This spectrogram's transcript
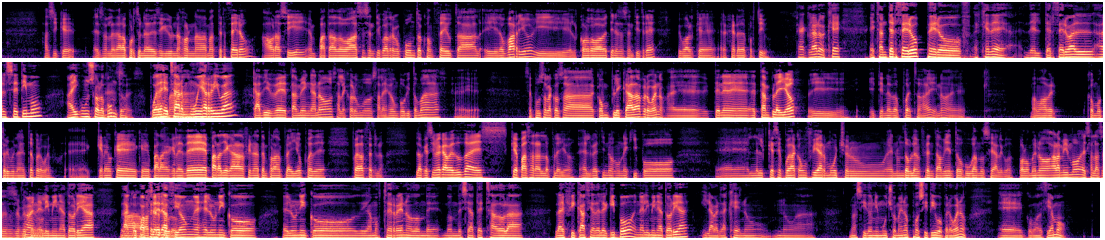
así que eso le da la oportunidad de seguir una jornada más tercero. Ahora sí, empatado a 64 puntos con Ceuta y los barrios. Y el Córdoba B tiene 63, igual que el Jerez Deportivo. Claro, es que están terceros, pero es que de- del tercero al, al séptimo hay un solo punto. es. Puedes Además- estar muy arriba, Cádiz B también ganó, se alejó se alejó un poquito más. eh, se puso la cosa complicada, pero bueno, eh, tiene, está en playoff y, y tiene dos puestos ahí, ¿no? Eh, vamos a ver cómo termina esto, pero bueno, eh, creo que, que para que le dé para llegar al final de temporada en playoff puede, puede hacerlo. Lo que sí me cabe duda es qué pasará en los playoffs. El Betis no es un equipo eh, en el que se pueda confiar mucho en un, en un doble enfrentamiento jugándose algo. Por lo menos ahora mismo esa es la sensación que No, en tengo. eliminatoria la Va- Copa Federación es el único el único digamos terreno donde donde se ha testado la, la eficacia del equipo en eliminatoria y la verdad es que no no ha, no ha sido ni mucho menos positivo pero bueno eh, como decíamos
